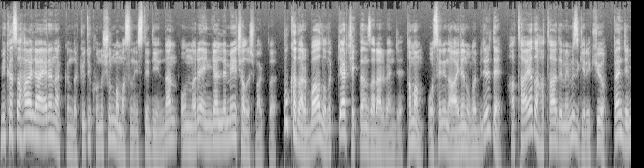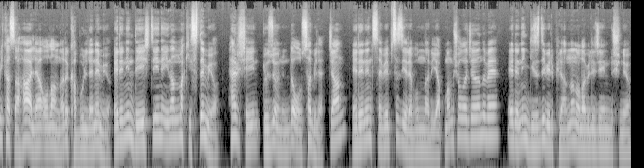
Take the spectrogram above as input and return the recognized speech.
Mikasa hala Eren hakkında kötü konuşulmamasını istediğinden onları engellemeye çalışmakta. Bu kadar bağlılık gerçekten zarar bence. Tamam o senin ailen olabilir de hataya da hata dememiz gerekiyor. Bence Mikasa hala olanları kabullenemiyor. Eren'in değiştiğine inanmak istemiyor her şeyin gözü önünde olsa bile. Can, Eren'in sebepsiz yere bunları yapmamış olacağını ve Eren'in gizli bir plandan olabileceğini düşünüyor.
